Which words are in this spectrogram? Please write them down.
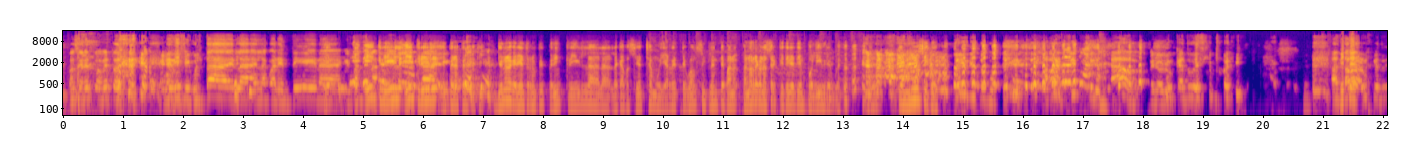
Entonces, en estos momentos de, de dificultad en la, en la cuarentena. Es la increíble, es increíble. Espera, espera. yo no lo quería interrumpir, pero increíble la, la, la capacidad de chamullar de este weón simplemente para no, para no reconocer que tiene tiempo libre, weón. Que es músico. Estoy ahora estoy desempleado, pero nunca tuve tiempo libre. Hasta ¿Viste? ahora nunca tuve.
